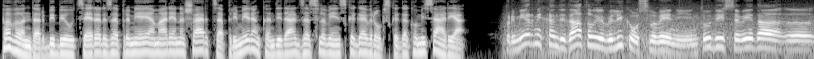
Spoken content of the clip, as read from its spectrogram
Pa vendar bi bil Cerar za premijeja Marjana Šarca primeren kandidat za slovenskega evropskega komisarja. Primernih kandidatov je veliko v Sloveniji in tudi seveda eh,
